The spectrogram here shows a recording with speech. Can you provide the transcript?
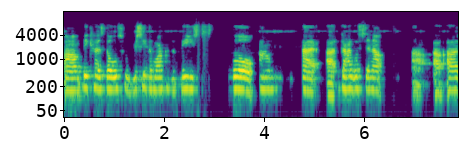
Um, because those who receive the mark of the beast will, um, uh, uh, God will send out, uh, uh, uh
